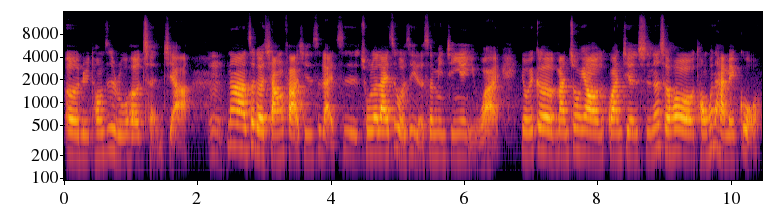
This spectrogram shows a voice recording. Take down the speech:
呃，女同志如何成家。嗯，那这个想法其实是来自除了来自我自己的生命经验以外，有一个蛮重要的关键是那时候同婚还没过。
